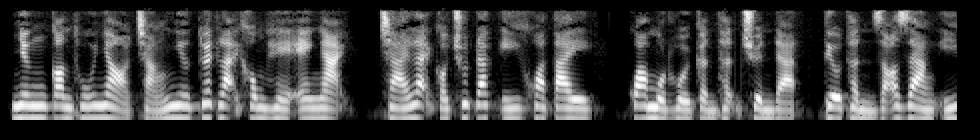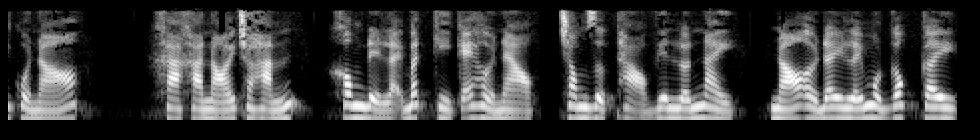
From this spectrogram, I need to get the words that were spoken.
Nhưng con thú nhỏ trắng như tuyết lại không hề e ngại, trái lại có chút đắc ý khoa tay. Qua một hồi cẩn thận truyền đạt, tiêu thần rõ ràng ý của nó. Kha Kha nói cho hắn, không để lại bất kỳ kẽ hở nào, trong dược thảo viên lớn này, nó ở đây lấy một gốc cây,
